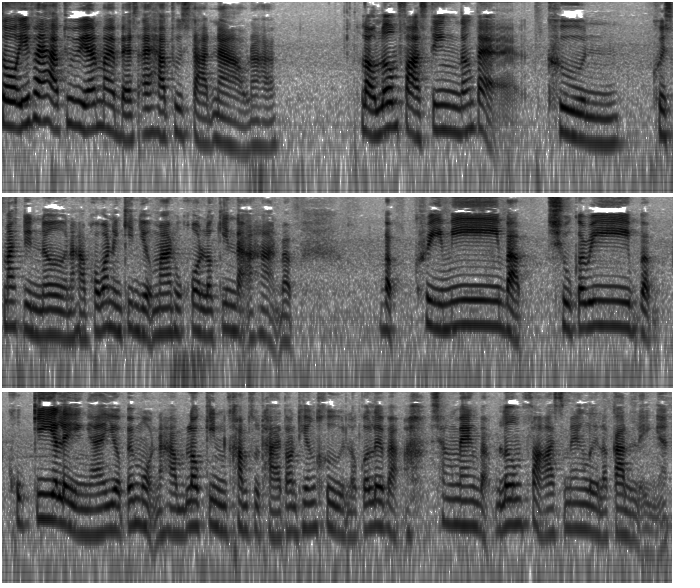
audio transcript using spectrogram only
so if I have to be at my best I have to start now นะคะ เราเริ่ม fasting ตั้งแต่คืนคริสต์มาสดินเนอร์นะคะ เพราะว่านึงกินเยอะมากทุกคนเรากินแต่อาหารแบบแบบครีมมี่แบบชูการีแบบ คุกกี้อะไรอย่างเงี้ยเยอะไปหมดนะคะเรากินคำสุดท้ายตอนเที่ยงคืนเราก็เลยแบบช่างแม่งแบบเริ่มฟาสแม่งเลยละกันอะไรเงี้ย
